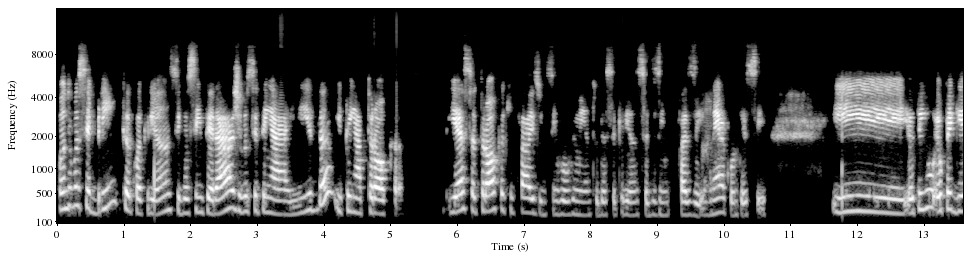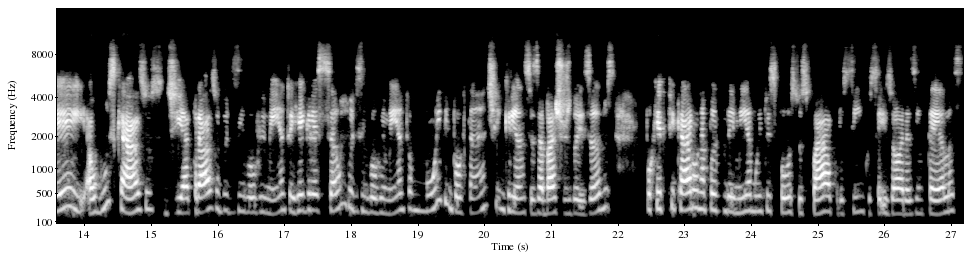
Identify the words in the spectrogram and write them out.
Quando você brinca com a criança e você interage, você tem a ida e tem a troca. E essa troca que faz o desenvolvimento dessa criança fazer, né, acontecer. E eu tenho, eu peguei alguns casos de atraso do desenvolvimento e regressão do desenvolvimento muito importante em crianças abaixo de dois anos, porque ficaram na pandemia muito expostos quatro, cinco, seis horas em telas,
